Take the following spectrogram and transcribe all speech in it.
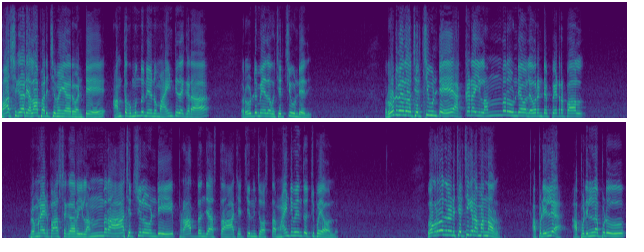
పాస్టర్ గారు ఎలా పరిచయం అయ్యారు అంటే అంతకుముందు నేను మా ఇంటి దగ్గర రోడ్డు మీద ఒక చర్చి ఉండేది. రోడ్డు మీద ఒక చర్చి ఉంటే అక్కడ వీళ్ళందరూ ఉండేవాళ్ళు. ఎవరంటే పీటర్ పాల్ బ్రహ్మనాయుడు పాస్టర్ గారు వీళ్ళందరూ ఆ చర్చిలో ఉండి ప్రార్థన చేస్తా ఆ చర్చి నుంచి వస్తా మా ఇంటి మీద నుంచి వచ్చిపోయేవాళ్ళు. ఒకరోజు నన్ను చర్చికి రమ్మన్నారు. అప్పుడు వెళ్ళా. అప్పుడు వెళ్ళినప్పుడు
